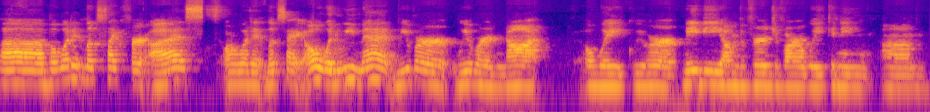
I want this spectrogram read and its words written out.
Uh, but what it looks like for us, or what it looks like, oh, when we met, we were we were not awake. We were maybe on the verge of our awakening. Um,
